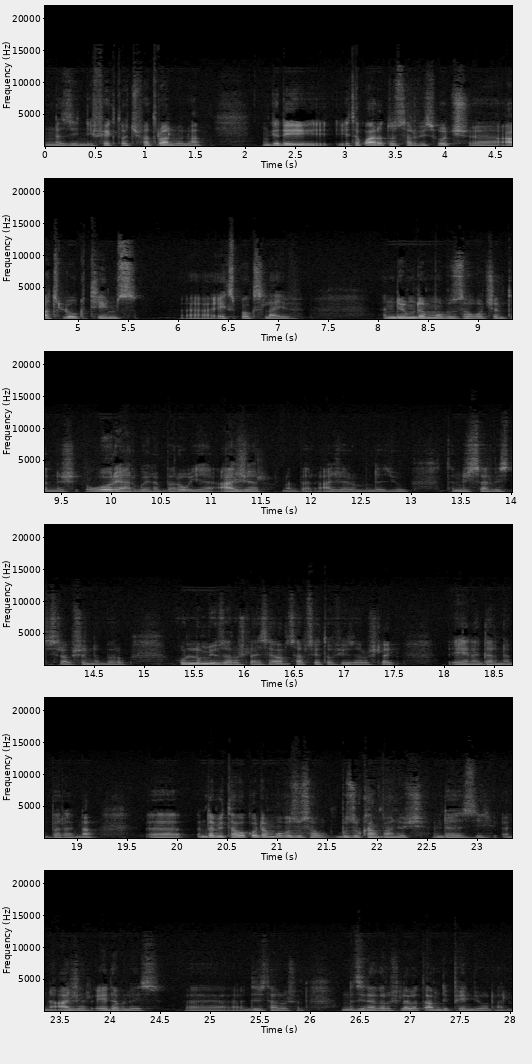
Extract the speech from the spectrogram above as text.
እነዚህን effect ኦች ፈጥሯል ብሏል። እንግዲህ የተቋረጡት service ኦች Outlook Teams Xbox Live እንዲሁም ደግሞ ብዙ ሰዎችን ትንሽ ወሬ አድርጎ የነበረው የአር ነበር። አርም እንደዚሁ ትንሽ service disruption ነበረው። ሁሉም user ኦች ላይ ሳይሆን subset of user ኦች ላይ ይሄ ነገር ነበረ እና እንደሚታወቀው ደግሞ ብዙ ሰው ብዙ company ዎች እንደዚህ AWS Digital Ocean እነዚህ ነገሮች ላይ በጣም depend ይሆናሉ።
